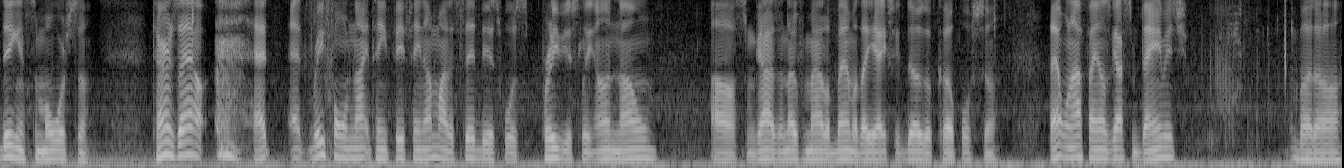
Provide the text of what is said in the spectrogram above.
digging some more. So turns out at, at Reform 1915, I might have said this was previously unknown. Uh, some guys I know from Alabama, they actually dug a couple. So that one I found's got some damage. But uh,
